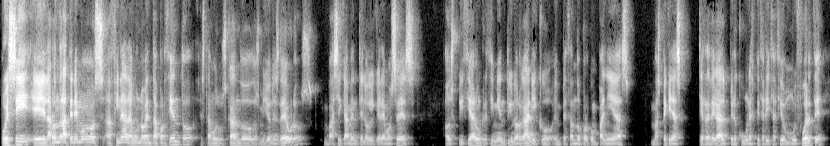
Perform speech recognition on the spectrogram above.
Pues sí, eh, la ronda la tenemos afinada en un 90%, estamos buscando 2 millones de euros. Básicamente lo que queremos es auspiciar un crecimiento inorgánico, empezando por compañías más pequeñas que Redegal, pero con una especialización muy fuerte,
